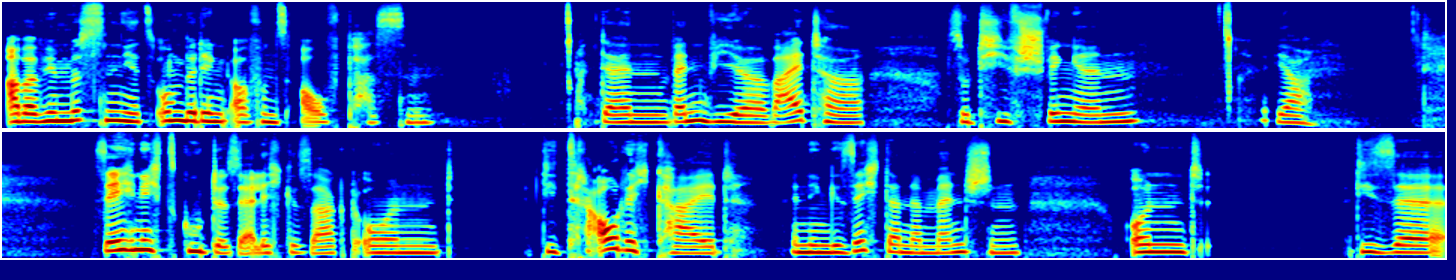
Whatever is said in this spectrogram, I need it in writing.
aber wir müssen jetzt unbedingt auf uns aufpassen. Denn wenn wir weiter so tief schwingen, ja, sehe ich nichts Gutes, ehrlich gesagt. Und die Traurigkeit in den Gesichtern der Menschen und diese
